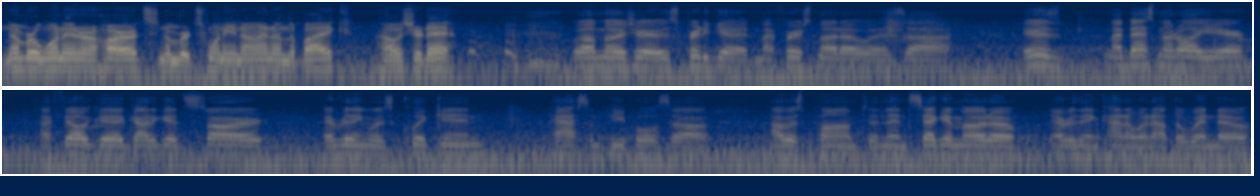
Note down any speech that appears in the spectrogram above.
number one in our hearts, number 29 on the bike. How was your day? Well, Mosher, it was pretty good. My first moto was, uh, it was my best moto all year. I felt good, got a good start. Everything was clicking, passed some people, so I was pumped. And then second moto, everything kind of went out the window.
